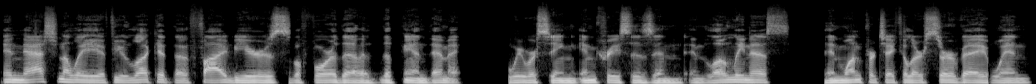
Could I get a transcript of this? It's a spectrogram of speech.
And nationally, if you look at the five years before the, the pandemic, we were seeing increases in, in loneliness. In one particular survey, when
